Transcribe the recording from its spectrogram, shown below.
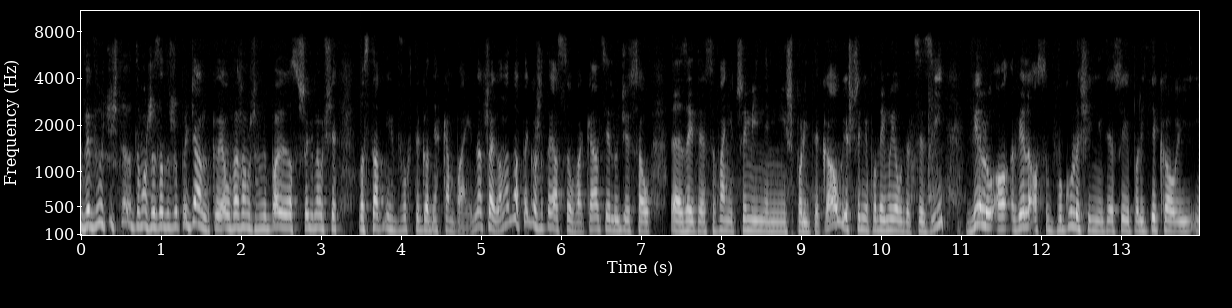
wywrócić to, to może za dużo powiedziane, tylko ja uważam, że wybory rozstrzygną się w ostatnich dwóch tygodniach kampanii. Dlaczego? No dlatego, że teraz są wakacje, ludzie są e, zainteresowani czym innym niż polityką, jeszcze nie podejmują decyzji. Wielu, wiele osób w ogóle się nie interesuje polityką i, i,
